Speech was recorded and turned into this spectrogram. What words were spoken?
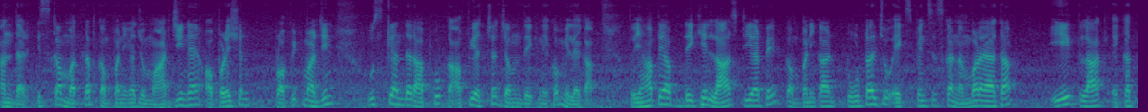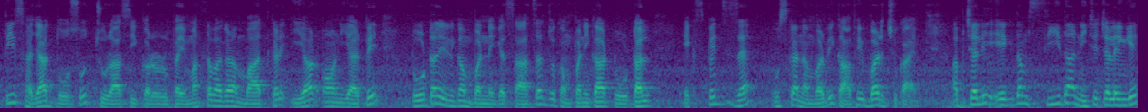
अंदर। इसका मतलब कंपनी का जो मार्जिन है ऑपरेशन प्रॉफिट मार्जिन उसके अंदर आपको काफ़ी अच्छा जंप देखने को मिलेगा। तो यहाँ पे आप देखिए लास्ट ईयर पे कंपनी का टोटल जो एक्सपेंसेस का नंबर आया था, एक लाख इकतीस हज़ार दो सौ चौरासी करोड़ रुपए। मतलब अगर हम बात करें ईयर ऑन ईयर पे टोटल इनकम बढ़ने के साथ साथ जो कंपनी का टोटल एक्सपेंसेस है, उसका नंबर भी काफ़ी बढ़ चुका है। अब चलिए एकदम सीधा नीचे चलेंगे।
